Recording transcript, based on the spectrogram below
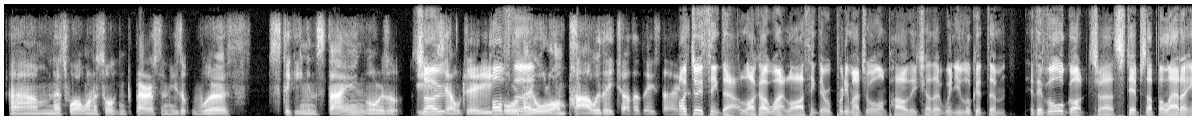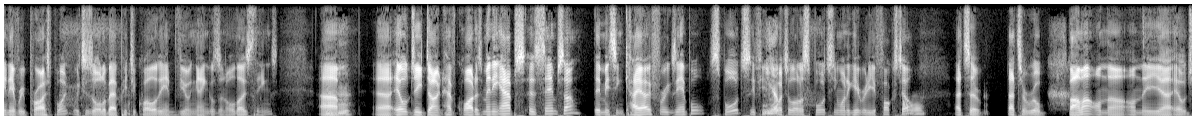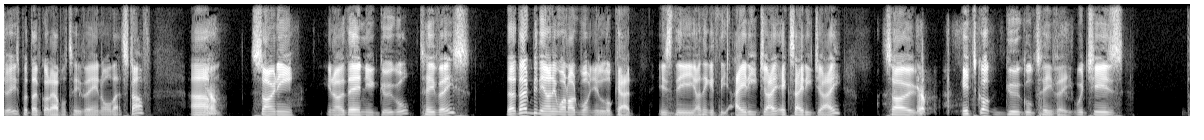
Um, that's why I want to talk in comparison. Is it worth sticking and staying, or is it So, is LG, or the- are they all on par with each other these days? I do think that. Like, I won't lie. I think they're pretty much all on par with each other. When you look at them, they've all got uh, steps up the ladder in every price point, which is all about picture quality and viewing angles and all those things. Um, uh, LG don't have quite as many apps as Samsung. They're missing Kayo, for example, sports. If you Yep. watch a lot of sports and you want to get rid of your Foxtel, Oh, that's a that's a real bummer on the on the uh, LGs. But they've got Apple TV and all that stuff. Um, Yep. Sony, you know, their new Google TVs. That that'd be the only one I'd want you to look at. Is the I think it's the 80J X80J. So Yep. It's got Google TV, which is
